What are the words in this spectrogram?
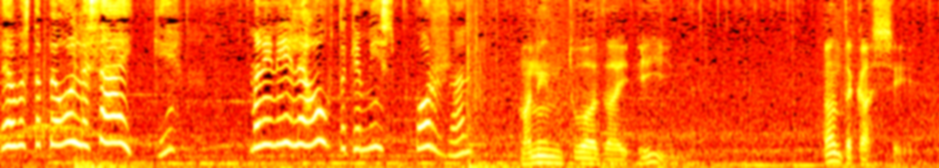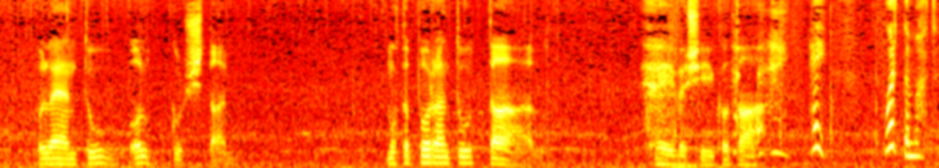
Leuasta pe olle säikki. Mani niille houtake mis porran. Manin tuodai iin. Antakassi. Ulean tuu olkkustan. Mutta poran tuu taal. Hei vesikolta. Hei, vuortamat.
